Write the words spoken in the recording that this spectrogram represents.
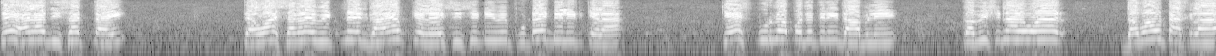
ते ह्याला दिसत नाही. तेव्हा सगळे विटनेस गायब केले सीसीटीव्ही फुटेज डिलीट केला. केस पूर्ण पद्धतीने दाबली. कमिशनरवर दबाव टाकला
